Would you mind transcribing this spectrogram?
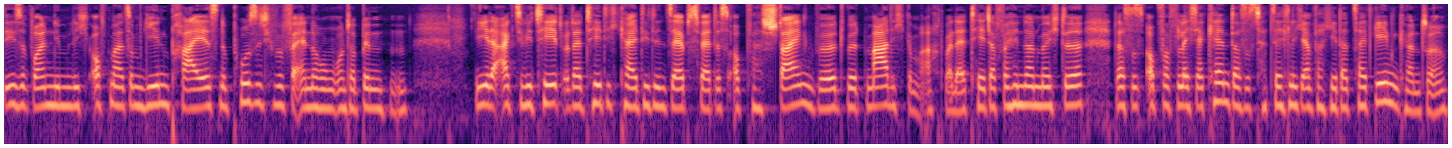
Diese wollen nämlich oftmals um jeden Preis eine positive Veränderung unterbinden. Jede Aktivität oder Tätigkeit, die den Selbstwert des Opfers steigen wird, wird madig gemacht, weil der Täter verhindern möchte, dass das Opfer vielleicht erkennt, dass es tatsächlich einfach jederzeit gehen könnte.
